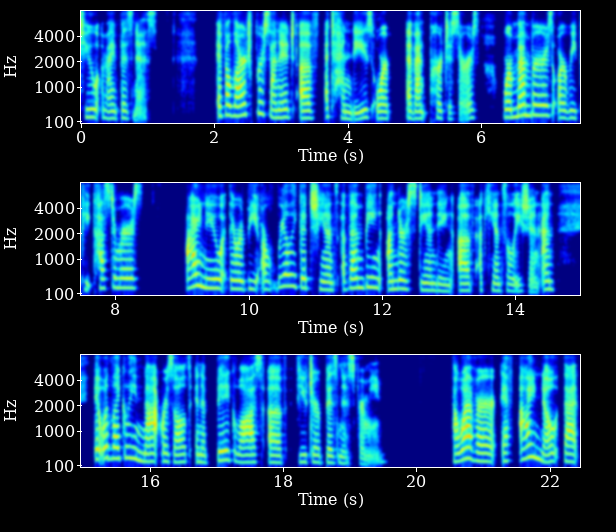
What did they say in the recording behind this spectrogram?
to my business? If a large percentage of attendees or event purchasers were members or repeat customers, I knew there would be a really good chance of them being understanding of a cancellation, and it would likely not result in a big loss of future business for me. However, if I note that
